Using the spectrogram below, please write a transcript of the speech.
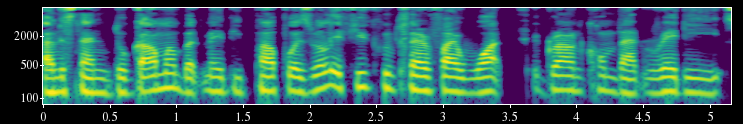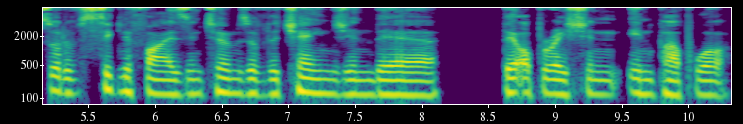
understand, Dogama, but maybe Papua as well. If you could clarify what ground combat ready sort of signifies in terms of the change in their their operation in Papua.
